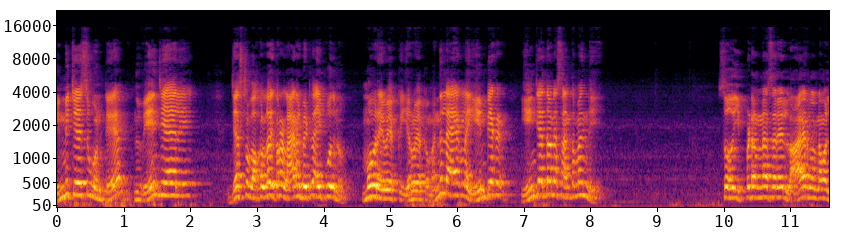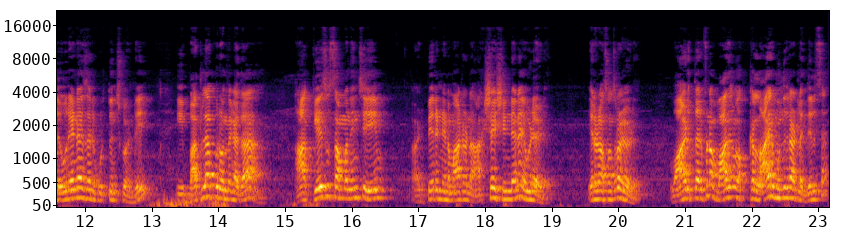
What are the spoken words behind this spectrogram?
ఇన్ని చేసి ఉంటే నువ్వేం చేయాలి? జస్ట్ ఒకళ్ళు ఇతర లాయర్లు పెట్టి అయిపోదు నువ్వు ఇరవై ఒక్క ఇరవై ఒక్క మంది లాయర్లు ఏం ఏం చేద్దాం అంతమంది సో ఇప్పుడన్నా సరే లాయర్లు అన్న వాళ్ళు ఎవరైనా సరే గుర్తుంచుకోండి. ఈ బద్లాపూర్ ఉంది కదా ఆ కేసు సంబంధించి వాడి పేరు నేను మాట్లాడిన అక్షయ్ షిండేనే ఎవడాడు ఇరవై నాలుగు సంవత్సరాలు ఎవడు వాడి తరఫున వాదిన ఒక్క లాయర్ ముందుకు రావట్లేదు తెలుసా?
